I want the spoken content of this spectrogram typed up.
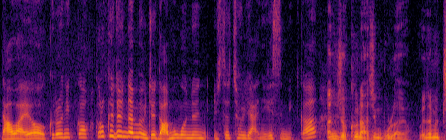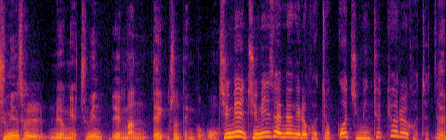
나와요. 그러니까 그렇게 된다면 이제 남은 거는 일사천리 아니겠습니까? 아니죠. 그건 아직 몰라요. 왜냐하면 주민 설명에 주민만 된- 우선 된 거고. 주민 주민 설명회를 거쳤고 주민 투표를 거쳤잖아요.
